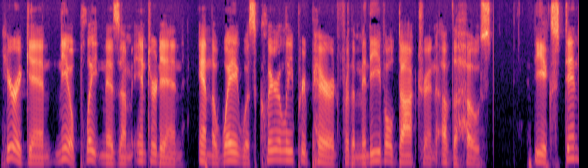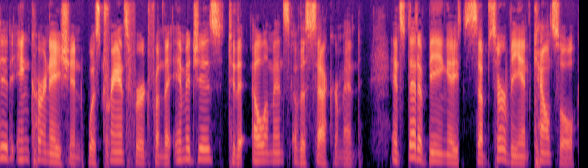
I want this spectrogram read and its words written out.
Here again Neoplatonism entered in, and the way was clearly prepared for the medieval doctrine of the host. The extended incarnation was transferred from the images to the elements of the sacrament. Instead of being a subservient council,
